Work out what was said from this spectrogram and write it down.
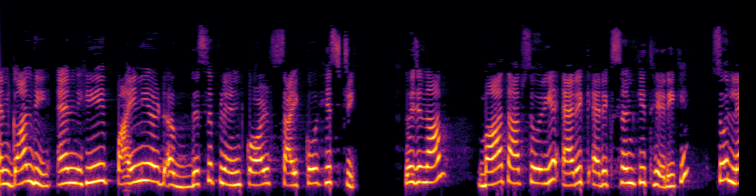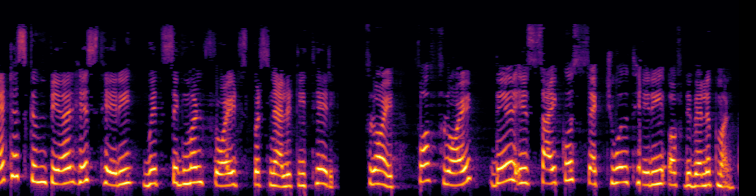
and Gandhi pioneer discipline psychohistory تو جناب بات آپ سے ہو رہی ہے ایرک ایرکسن کی کی theory so let us compare his theory with Sigmund personality theory Freud for Freud there is psychosexual theory of development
